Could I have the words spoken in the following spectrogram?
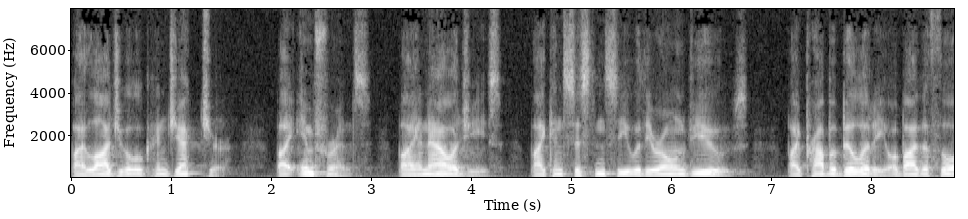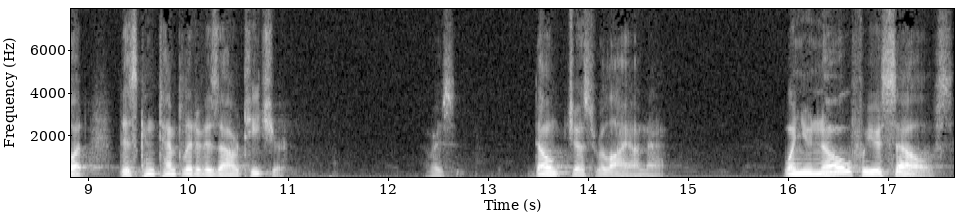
by logical conjecture, by inference, by analogies, by consistency with your own views, by probability, or by the thought, this contemplative is our teacher. Don't just rely on that. When you know for yourselves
